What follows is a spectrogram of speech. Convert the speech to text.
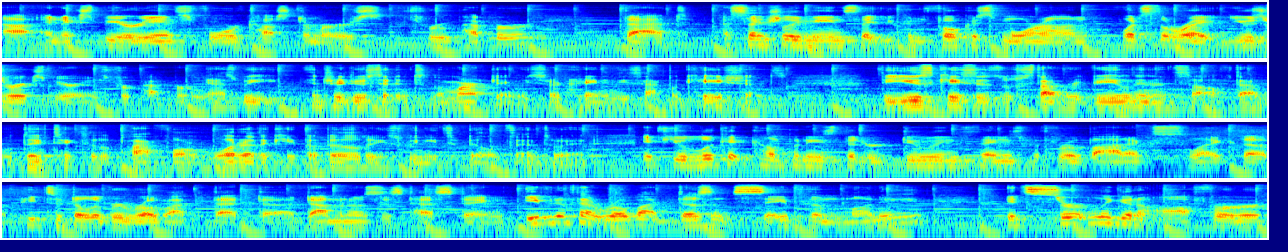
uh, an experience for customers through Pepper that essentially means that you can focus more on what's the right user experience for Pepper. As we introduce it into the market, we start creating these applications, the use cases will start revealing itself that will dictate to the platform what are the capabilities we need to build into it. If you look at companies that are doing things with robotics, like the pizza delivery robot that uh, Domino's is testing, even if that robot doesn't save them money, it's certainly going to offer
